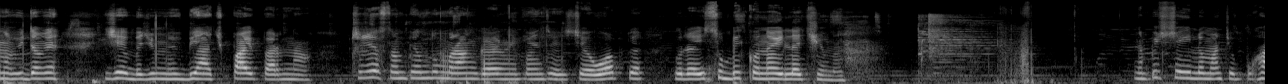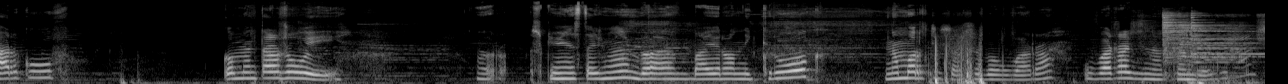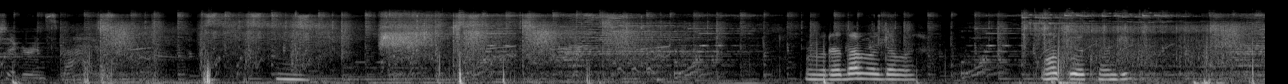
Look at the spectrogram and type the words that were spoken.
Siemano widzowie, dzisiaj będziemy wbijać Piper na 35 rangę. Nie pamiętajcie łapkę, górę i subiku, no i lecimy. Napiszcie ile macie pucharków w komentarzu i z kim jesteśmy? Byron i Kruk. Na Mortisa trzeba uważa uważać na ten drugi. Dobra, dawaj, dawaj. No tu jest Henryk.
